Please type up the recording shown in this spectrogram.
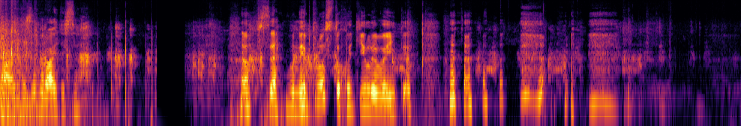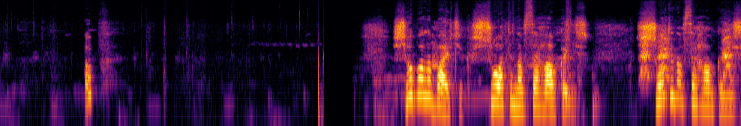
Давайте, забирайтеся. Все, вони просто хотіли вийти. Оп. Що, балабайчик? Що ти на все гавкаєш? Що ти на все гавкаєш?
